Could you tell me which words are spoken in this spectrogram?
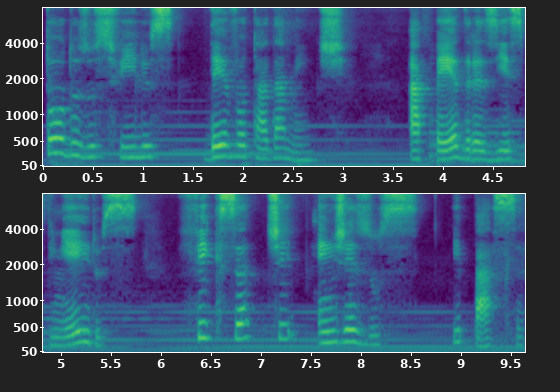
todos os filhos devotadamente. Há pedras e espinheiros, Fixa-te em Jesus e passa.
